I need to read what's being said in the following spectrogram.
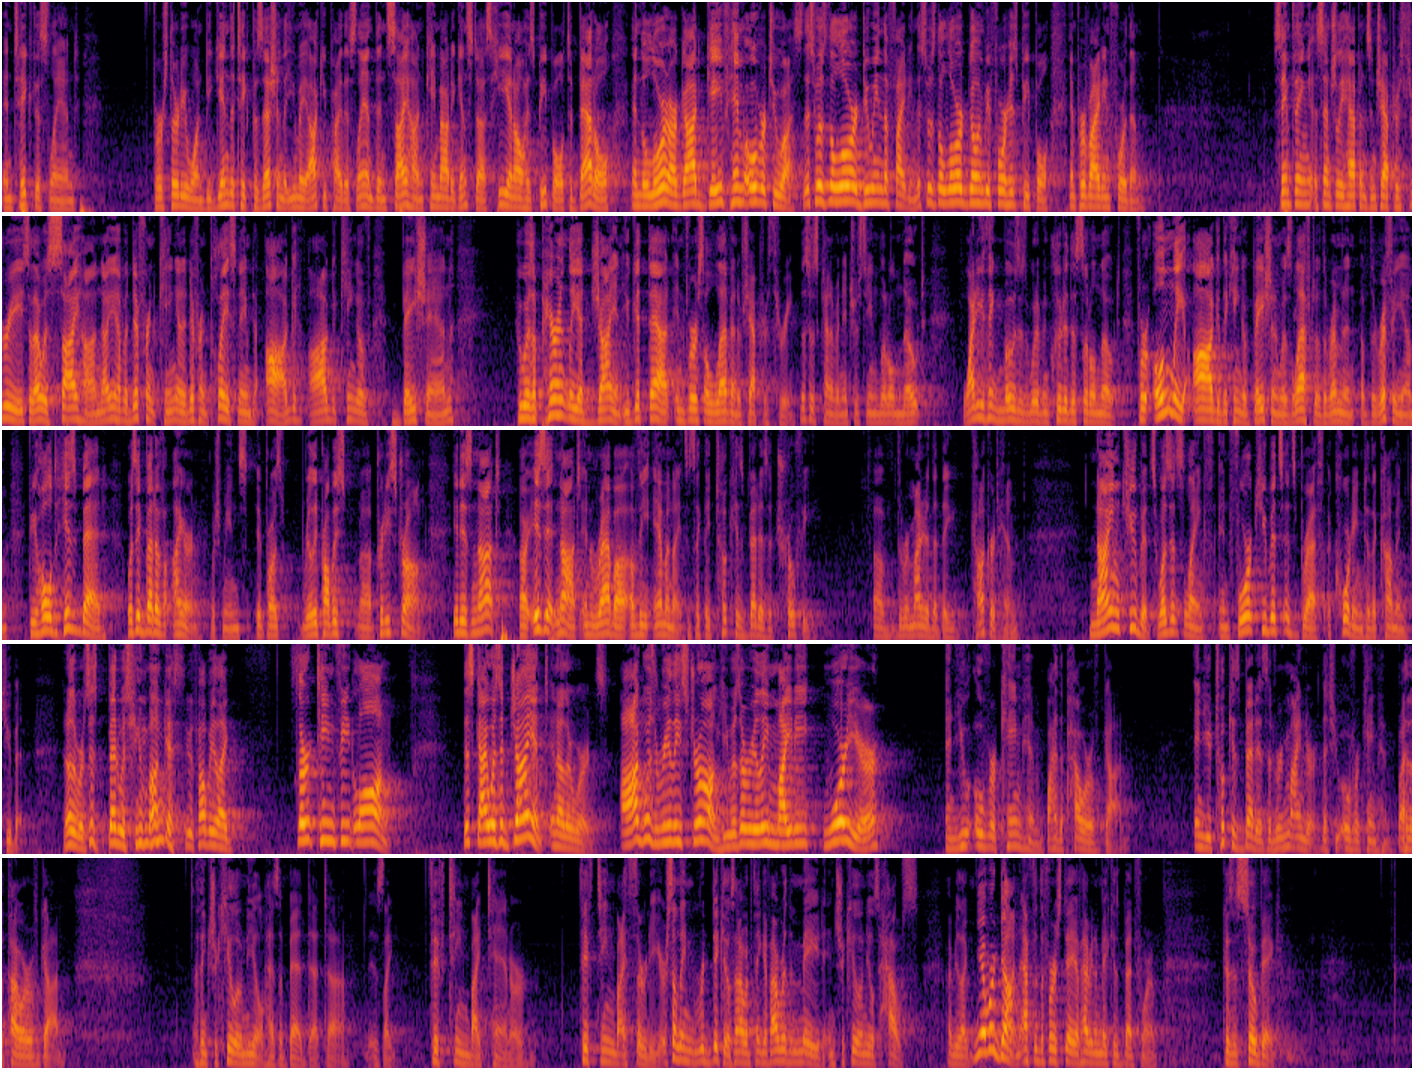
and take this land. Verse 31 Begin to take possession that you may occupy this land. Then Sihon came out against us, he and all his people, to battle, and the Lord our God gave him over to us. This was the Lord doing the fighting. This was the Lord going before his people and providing for them. Same thing essentially happens in chapter 3. So that was Sihon. Now you have a different king at a different place named Og, Og, king of Bashan, who was apparently a giant. You get that in verse 11 of chapter 3. This is kind of an interesting little note. Why do you think Moses would have included this little note? For only Og, the king of Bashan, was left of the remnant of the Rephaim. Behold, his bed was a bed of iron, which means it was really probably uh, pretty strong. It is not, or is it not, in Rabbah of the Ammonites? It's like they took his bed as a trophy of the reminder that they conquered him. Nine cubits was its length, and four cubits its breadth, according to the common cubit. In other words, this bed was humongous. It was probably like 13 feet long. This guy was a giant, in other words. Og was really strong. He was a really mighty warrior, and you overcame him by the power of God and you took his bed as a reminder that you overcame him by the power of God. I think Shaquille O'Neal has a bed that uh, is like 15 by 10 or 15 by 30 or something ridiculous. And I would think if I were the maid in Shaquille O'Neal's house, I'd be like, yeah, we're done after the first day of having to make his bed for him because it's so big.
